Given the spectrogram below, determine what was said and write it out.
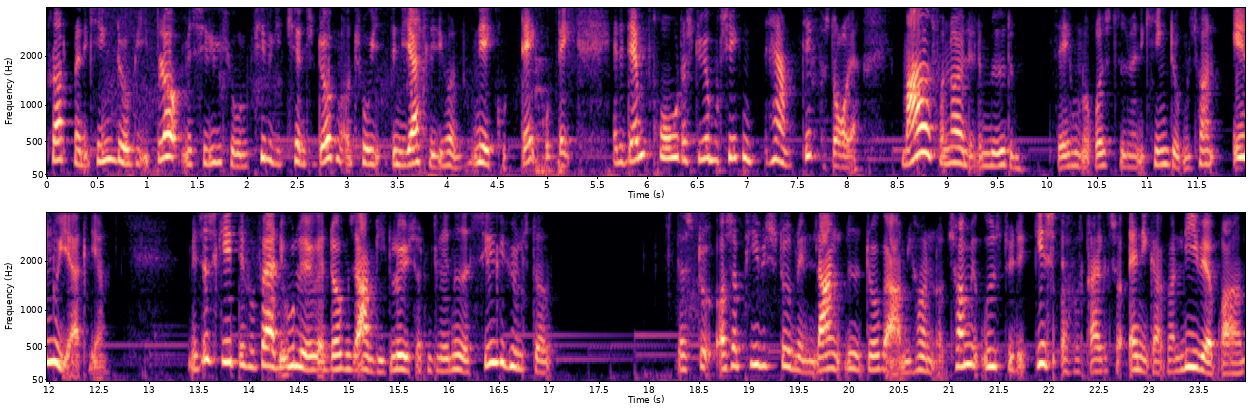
flot mannequin-dukke i blå med silkekjole. Pippi gik hen til dukken og tog den hjerteligt i hånden. Nej, goddag, goddag. Er det dem, fru, der styrer butikken her? Det forstår jeg. Meget fornøjeligt at møde dem, sagde hun og rystede mannequin-dukkens hånd endnu hjerteligere. Men så skete det forfærdelige ulykke, at dukkens arm gik løs, og den gled ned af silkehylstret. Der stod, og så Pippi stod med en lang hvid dukkearm i hånden, og Tommy udstødte et gisp af forskrækkelse, og Annika var lige ved at bræde.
